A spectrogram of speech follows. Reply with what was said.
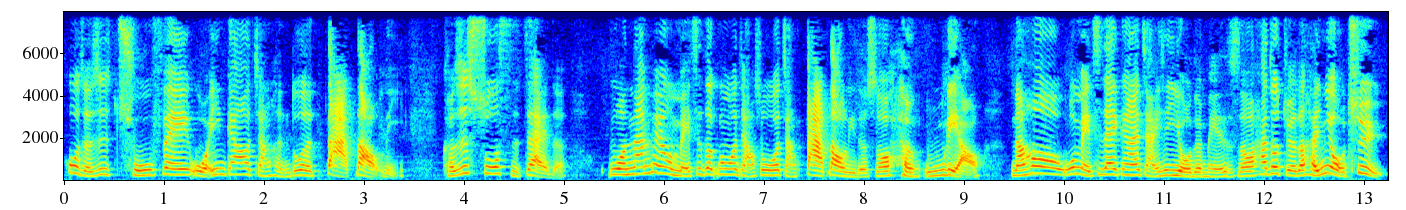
或者是除非我应该要讲很多的大道理。可是说实在的。我男朋友每次都跟我讲，说我讲大道理的时候很无聊，然后我每次在跟他讲一些有的没的时候，他都觉得很有趣。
